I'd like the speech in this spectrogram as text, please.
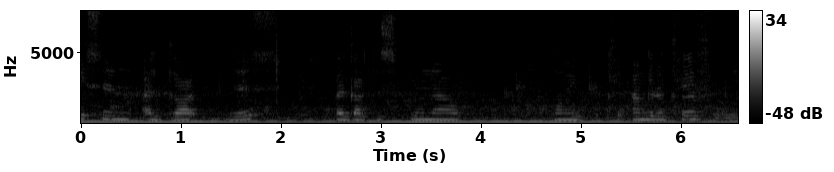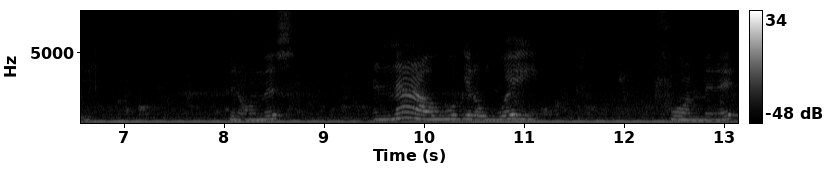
Okay, I got this. I got the spoon out. Let me, I'm gonna carefully put on this. And now we're gonna wait for a minute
